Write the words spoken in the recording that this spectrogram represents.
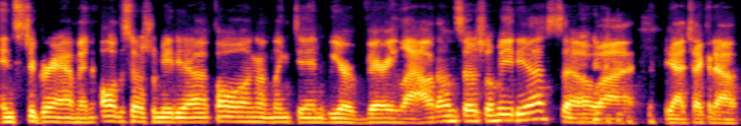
Instagram and all the social media. Follow along on LinkedIn. We are very loud on social media. So uh, yeah, check it out.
